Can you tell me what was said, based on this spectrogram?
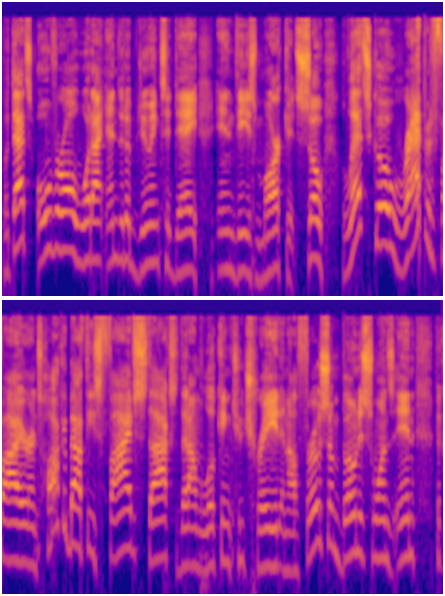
but that's overall what I ended up doing today in these markets. So let's go rapid fire and talk about these five stocks that I'm looking to trade, and I'll throw some bonus ones in because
